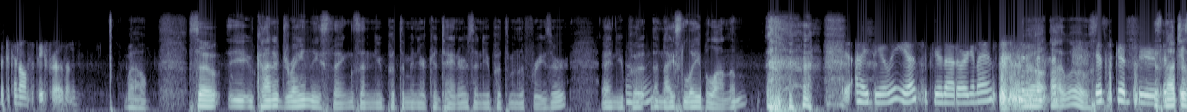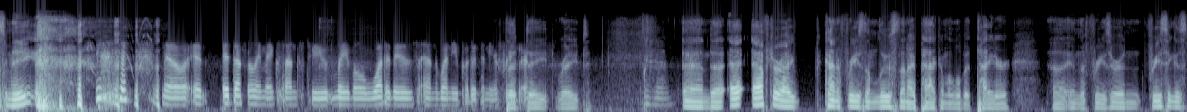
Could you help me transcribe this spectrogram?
which can also be frozen. Wow. So you kind of drain these things and you put them in your containers and you put them in the freezer and you put Mhm. a nice label on them. Ideally, yes, if you're that organized. well, I will. it's good to. It's not just me. no, it it definitely makes sense to label what it is and when you put it in your freezer. the date, right. Mhm. And uh, a- after I kind of freeze them loose, then I pack them a little bit tighter uh, in the freezer. And freezing is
